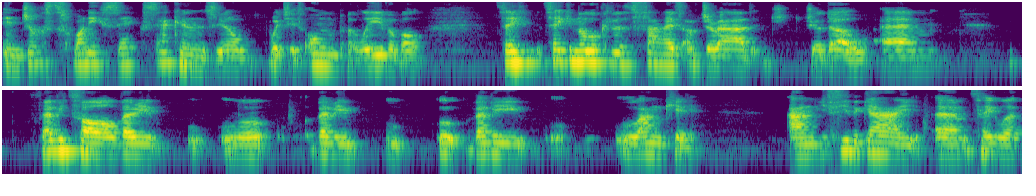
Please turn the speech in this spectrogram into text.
in just 26 seconds, you know, which is unbelievable. Take, taking a look at the size of Gerard Gordeau, um, very tall, very, very, very lanky, and you see the guy um, Teila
